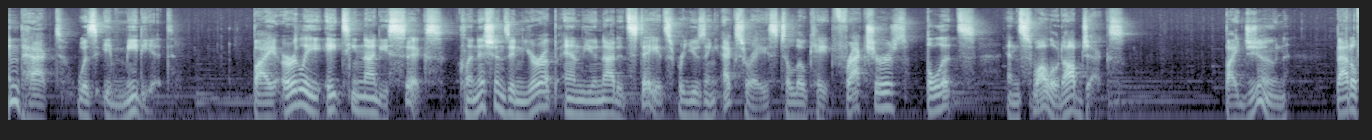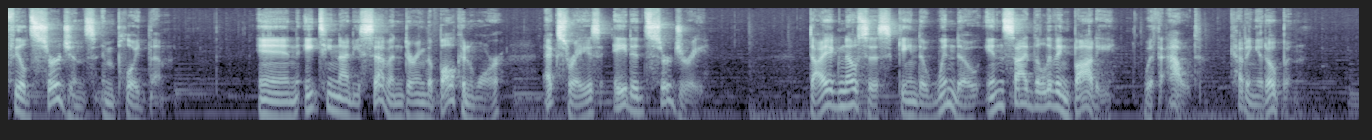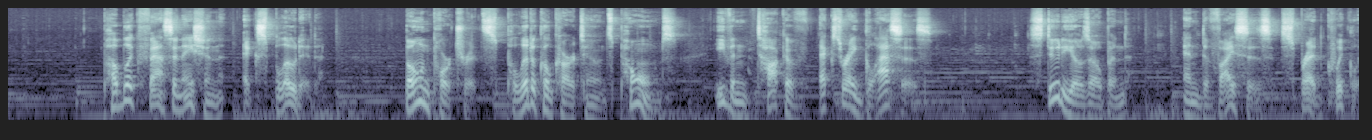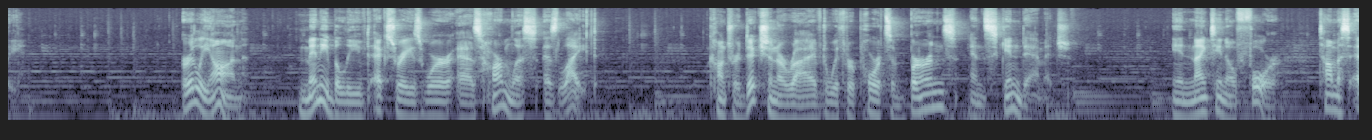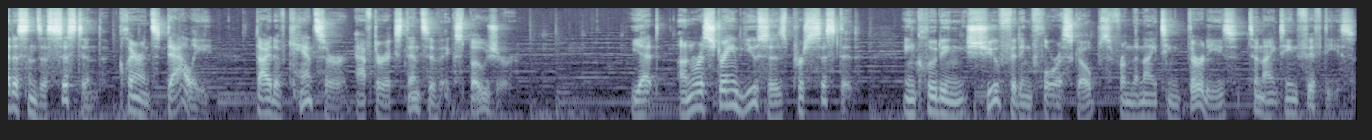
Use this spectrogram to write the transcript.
impact was immediate. By early 1896, clinicians in Europe and the United States were using X rays to locate fractures, bullets, and swallowed objects. By June, battlefield surgeons employed them. In 1897, during the Balkan War, X rays aided surgery. Diagnosis gained a window inside the living body without cutting it open. Public fascination exploded. Bone portraits, political cartoons, poems, even talk of X ray glasses. Studios opened, and devices spread quickly. Early on, many believed X rays were as harmless as light. Contradiction arrived with reports of burns and skin damage. In 1904, Thomas Edison's assistant, Clarence Dally, died of cancer after extensive exposure. Yet, unrestrained uses persisted, including shoe fitting fluoroscopes from the 1930s to 1950s.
